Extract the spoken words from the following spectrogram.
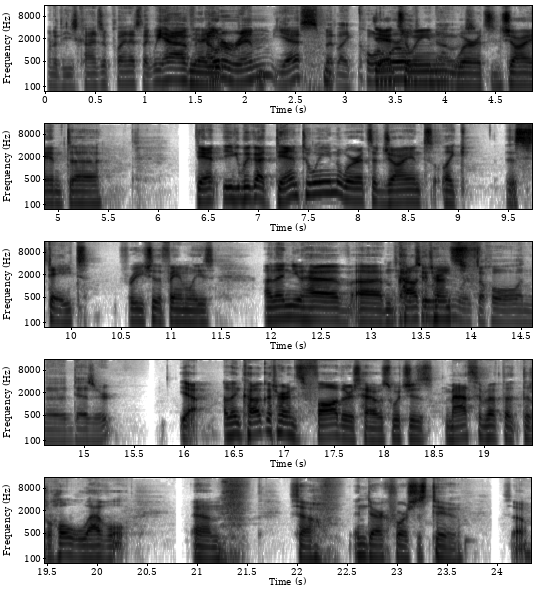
one of these kinds of planets. Like we have yeah, outer you, rim yes but like core Dantooine, world, where it's giant uh Dan- we got Dantooine where it's a giant like estate for each of the families and then you have um, Kyle Katarn's. It's a hole in the desert. Yeah, and then Kyle Katarn's father's house, which is massive enough that there's a whole level. Um, so in Dark Forces too. So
